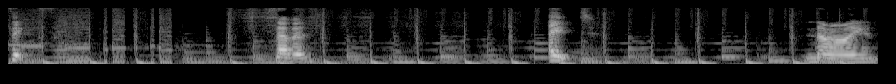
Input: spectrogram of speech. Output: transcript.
six, seven, eight, nine,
